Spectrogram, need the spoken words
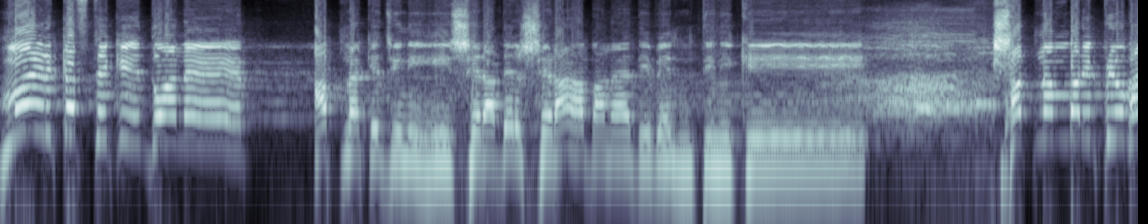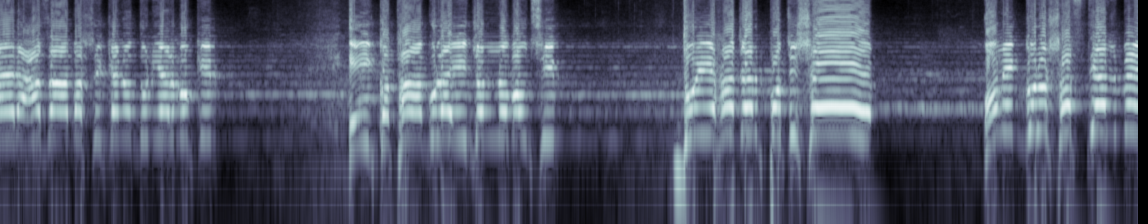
মায়ের কাছ থেকে দোয়া নেন। আপনাকে যিনি সেরাদের সেরা বানায় দিবেন, তিনি কে? সাত নম্বরে প্রিয় ভাইয়ের আজাব আসে কেন দুনিয়ার বুকে? এই কথাগুলা এই জন্য বলছি, দুই হাজার পঁচিশে অনেকগুলো শাস্তি আসবে।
